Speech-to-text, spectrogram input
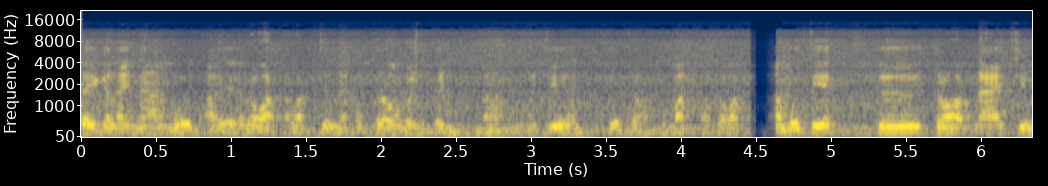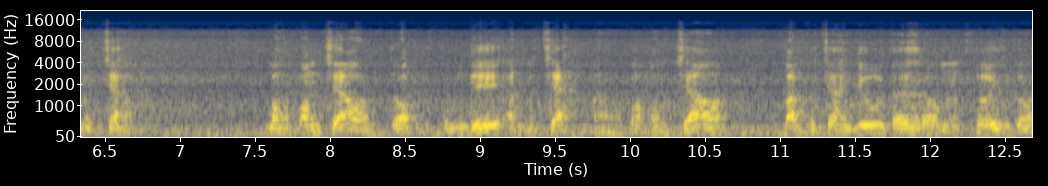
ដីកន្លែងណាមួយឲ្យរដ្ឋរដ្ឋជាអ្នកគ្រប់គ្រងវិញវិញបាទជាជាប្រតិបត្តិរបស់រដ្ឋមួយទៀតគឺត្រដ្ឋដែលជាម្ចាស់បោះបង់ចោលទ្រព្យទំនេរអត់ម្ចាស់បាទបោះបង់ចោលបាត់ម្ចាស់យូរទៅរកមិនឃើញក៏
